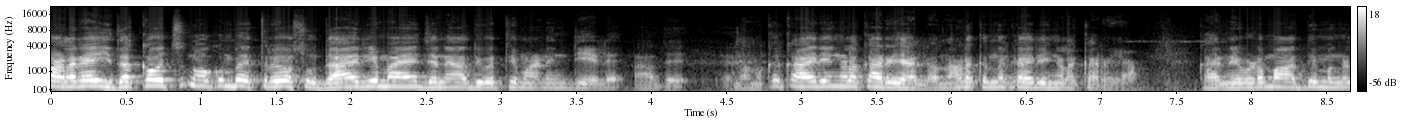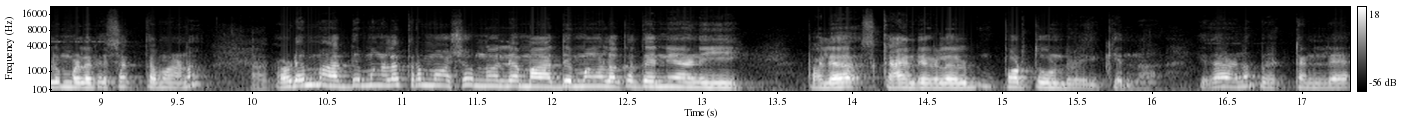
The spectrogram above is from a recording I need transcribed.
വളരെ ഇതൊക്കെ വെച്ച് നോക്കുമ്പോൾ എത്രയോ സുതാര്യമായ ജനാധിപത്യമാണ് ഇന്ത്യയിൽ അതെ. നമുക്ക് കാര്യങ്ങളൊക്കെ അറിയാമല്ലോ നടക്കുന്ന കാര്യങ്ങളൊക്കെ അറിയാം. കാരണം ഇവിടെ മാധ്യമങ്ങളും വളരെ ശക്തമാണ്. അവിടെ മാധ്യമങ്ങൾ അത്ര മോശമൊന്നുമില്ല. മാധ്യമങ്ങളൊക്കെ തന്നെയാണ് ഈ പല സ്കാൻഡലുകളും പുറത്തു കൊണ്ടിരിക്കുന്നത് ഇതാണ് ബ്രിട്ടനിലെ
